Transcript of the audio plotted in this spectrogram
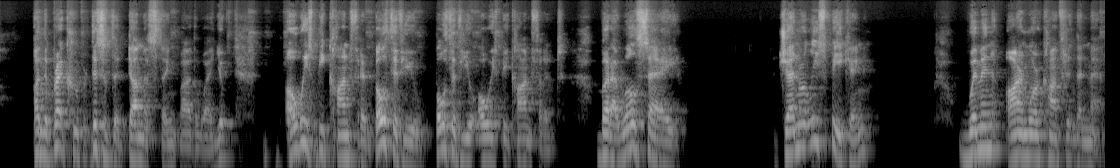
on the Brett Cooper this is the dumbest thing by the way. You always be confident. Both of you both of you always be confident. But i will say generally speaking, women are more confident than men.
